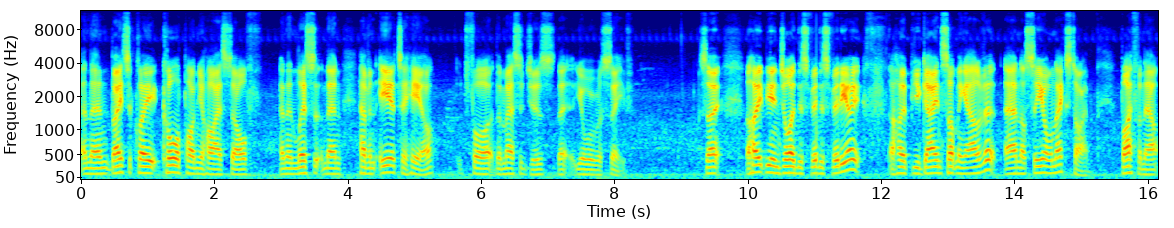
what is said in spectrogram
and then basically call upon your higher self and then listen and then have an ear to hear for the messages that you will receive. So I hope you enjoyed this, this video. I hope you gained something out of it and I'll see you all next time. Bye for now.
